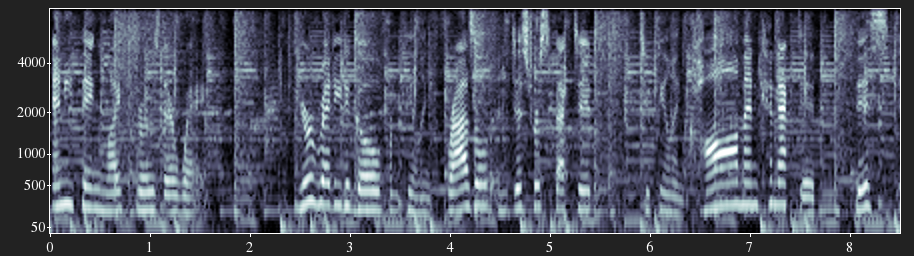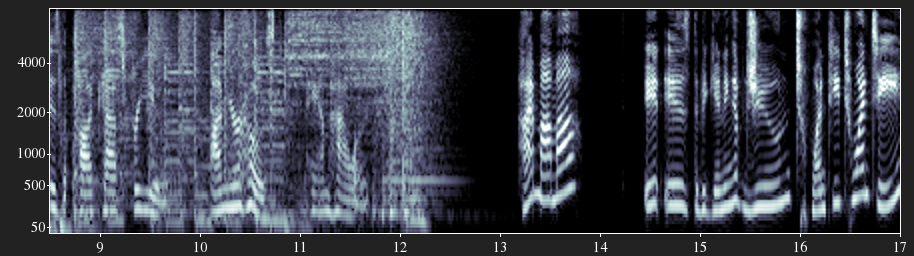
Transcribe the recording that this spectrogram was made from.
anything life throws their way you're ready to go from feeling frazzled and disrespected to feeling calm and connected, this is the podcast for you. I'm your host, Pam Howard. Hi, Mama. It is the beginning of June 2020.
